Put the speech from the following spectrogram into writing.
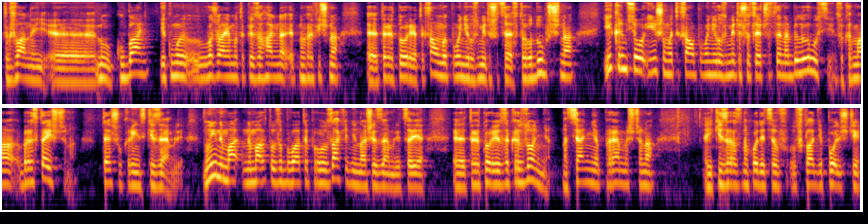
так званий е, ну, Кубань, яку ми вважаємо таки загальна етнографічна е, територія. Так само ми повинні розуміти, що це Стародубщина. І крім всього іншого, ми так само повинні розуміти, що це частина Білорусі, зокрема Берестейщина, теж українські землі. Ну і нема, не варто забувати про західні наші землі. Це є е, територія Закризоння, Нацяння, Премищина, які зараз знаходяться в, складі Польщі.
